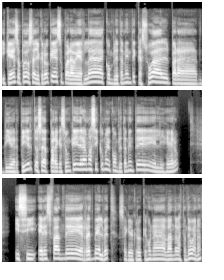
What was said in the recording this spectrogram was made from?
Y que eso, pues, o sea, yo creo que eso, para verla completamente casual, para divertirte, o sea, para que sea un K-drama así como de completamente ligero. Y si eres fan de Red Velvet, o sea, que yo creo que es una banda bastante buena,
